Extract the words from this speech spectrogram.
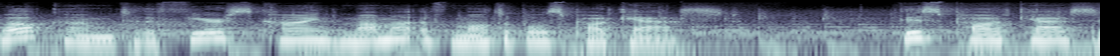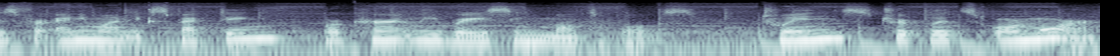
Welcome to the Fierce Kind Mama of Multiples podcast. This podcast is for anyone expecting or currently raising multiples, twins, triplets, or more.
